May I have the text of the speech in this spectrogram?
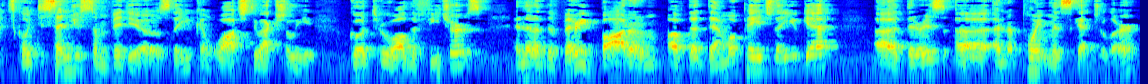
It's going to send you some videos that you can watch to actually go through all the features. And then at the very bottom of the demo page that you get, uh, there is uh, an appointment scheduler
